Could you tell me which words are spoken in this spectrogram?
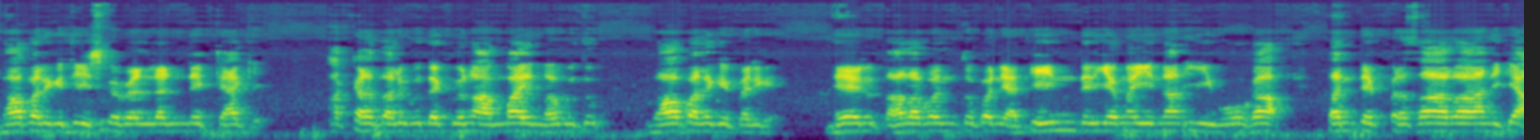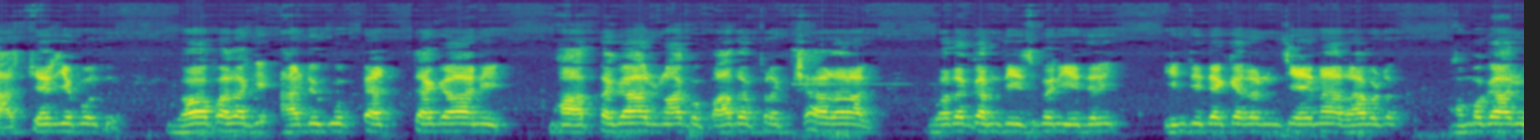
లోపలికి తీసుకువెళ్ళండి కాకి. అక్కడ తలుపు దగ్గున అమ్మాయి నవ్వుతూ లోపలికి పరిగి. నేను తలవంతుకొని అతీంద్రియమైన ఈ ఊహ తంతి ప్రసారానికి ఆశ్చర్యపోతూ లోపలికి అడుగు పెట్టగాని మా అత్తగారు నాకు పాద ప్రక్షాళాలు ఉదకం తీసుకొని ఎదిరి ఇంటి దగ్గర నుంచైనా రావడం అమ్మగారు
